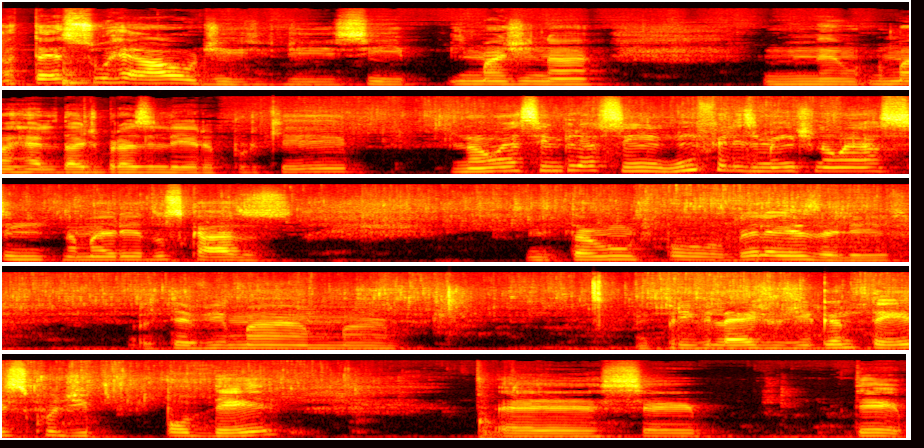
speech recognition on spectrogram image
até surreal de, de se imaginar numa realidade brasileira, porque não é sempre assim. Infelizmente não é assim na maioria dos casos. Então, tipo, beleza, ele, ele teve uma, uma um privilégio gigantesco de poder é, ser ter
